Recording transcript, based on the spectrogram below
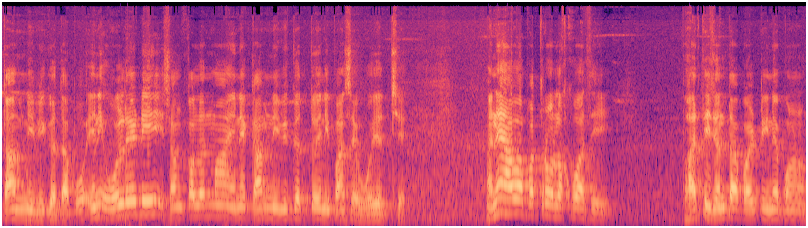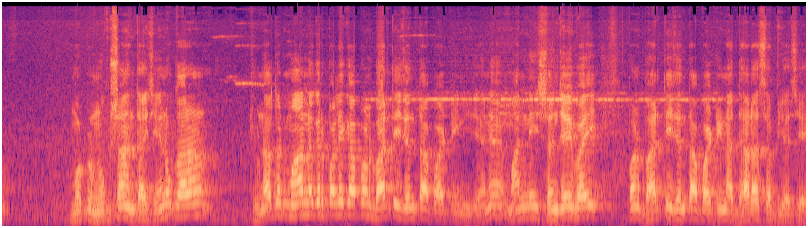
કામની વિગત આપો? એની ઓલરેડી સંકલનમાં એને કામની વિગત તો એની પાસે હોય જ છે. અને આવા પત્રો લખવાથી ભારતીય જનતા પાર્ટીને પણ મોટું નુકસાન થાય છે. એનું કારણ જુનાગઢ મહાનગરપાલિકા પણ ભારતીય જનતા પાર્ટીની છે અને માનની સંજયભાઈ પણ ભારતીય જનતા પાર્ટીના ધારાસભ્ય છે.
